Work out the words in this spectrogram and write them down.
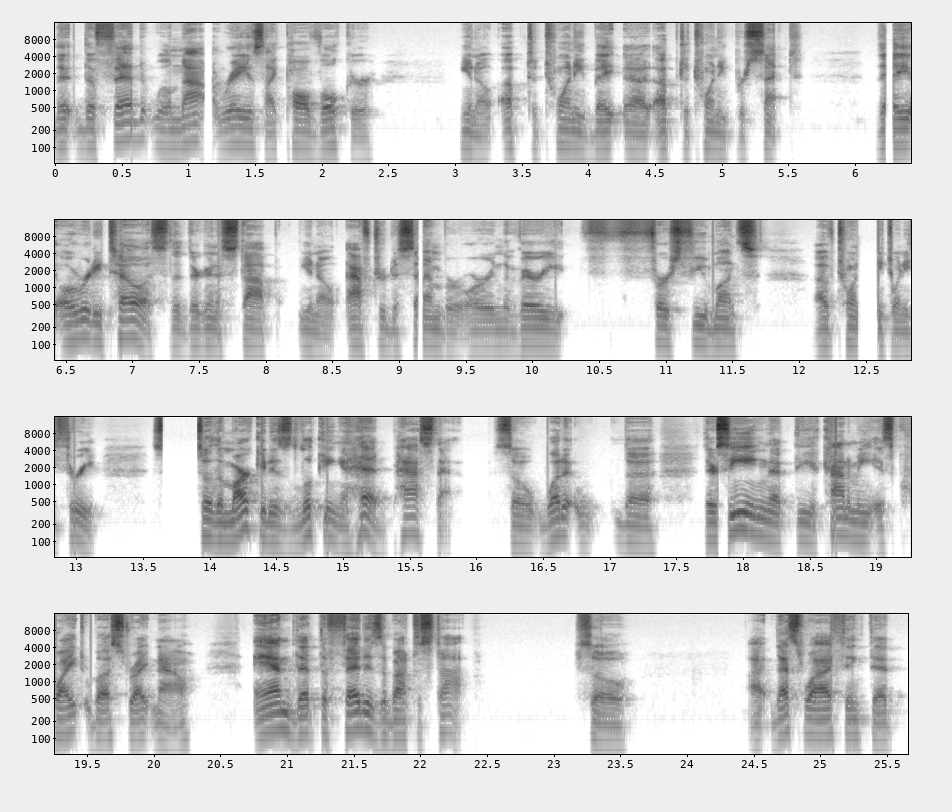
The, the Fed will not raise like Paul Volcker, you know, up to 20 uh, up to 20%. They already tell us that they're going to stop, you know, after December or in the very first few months of 2023. So the market is looking ahead past that. So what it, the they're seeing that the economy is quite robust right now, and that the Fed is about to stop. So I, that's why I think that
